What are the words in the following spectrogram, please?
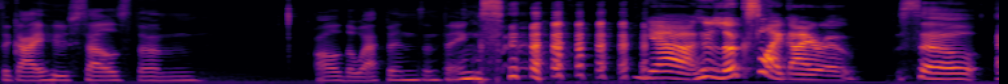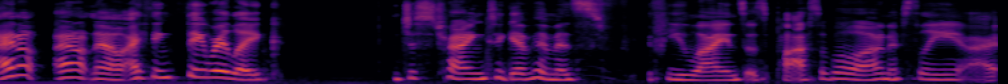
the guy who sells them all the weapons and things. Yeah, who looks like Iroh? So I don't I don't know. I think they were like just trying to give him as few lines as possible, honestly. I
